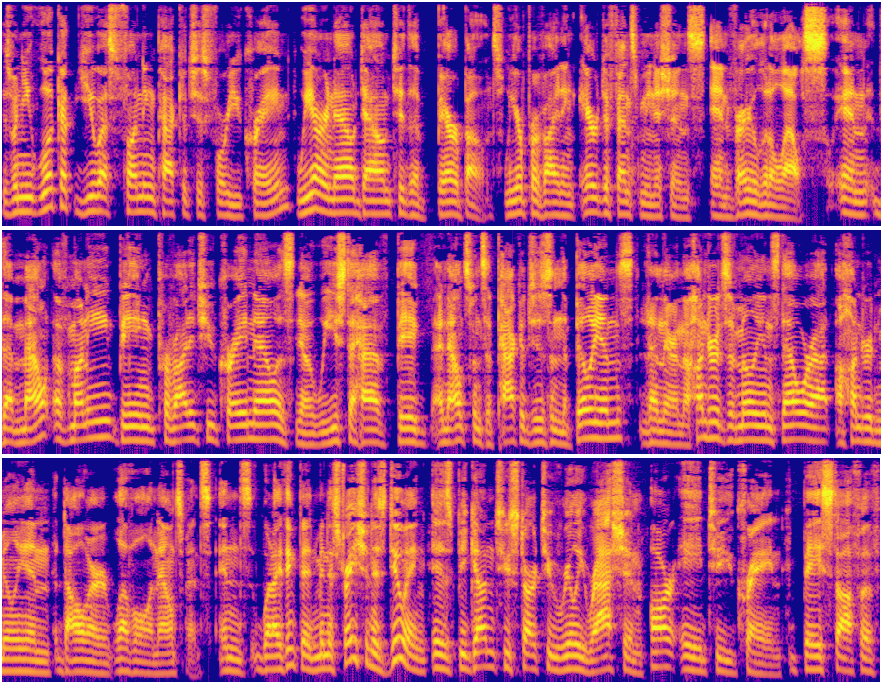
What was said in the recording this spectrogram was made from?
is when you look at U.S. funding packages for Ukraine, we are now down to the bare bones. We are providing air defense munitions and very little else. And the amount of money being provided to Ukraine now is, you know, we used to have big announcements of packages in the billions, then they're in the hundreds of millions. Now we're at a hundred million dollar level announcements. And what I think the administration is doing is begun to start to really ration our aid to Ukraine based off off of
